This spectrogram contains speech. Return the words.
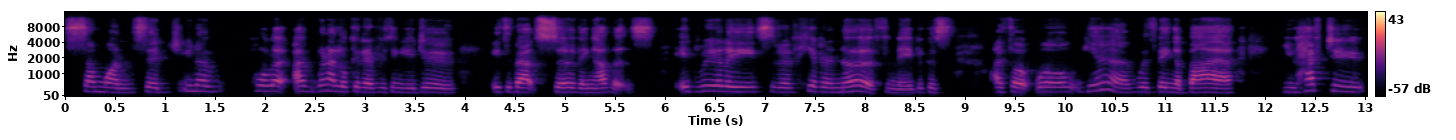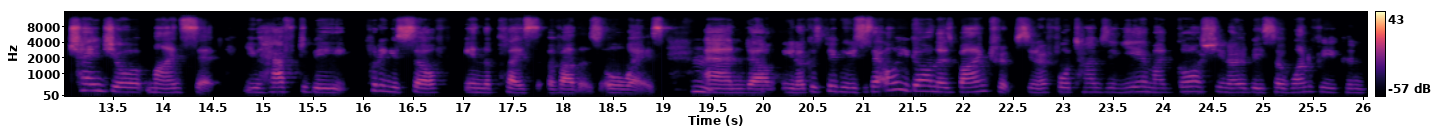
someone said, You know, Paula, I, when I look at everything you do, it's about serving others. It really sort of hit a nerve for me because I thought, well, yeah, with being a buyer, you have to change your mindset. You have to be putting yourself in the place of others always. Mm. And, um, you know, because people used to say, oh, you go on those buying trips, you know, four times a year. My gosh, you know, it'd be so wonderful. You can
